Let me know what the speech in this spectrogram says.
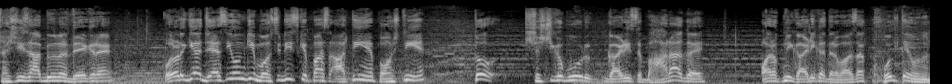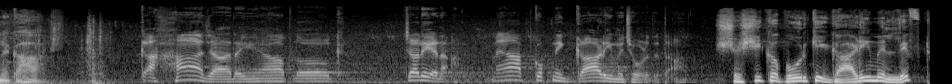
शशि साहब भी उन्हें देख रहे हैं। वो लड़कियाँ जैसी ही उनकी मर्सिडीज के पास आती हैं पहुँचती हैं। तो शशि कपूर गाड़ी से बाहर आ गए और अपनी गाड़ी का दरवाज़ा खोलते हुए उन्होंने कहा कहाँ जा रही हैं आप लोग? चलिए ना मैं आपको अपनी गाड़ी में छोड़ देता हूँ। शशि कपूर की गाड़ी में लिफ्ट?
